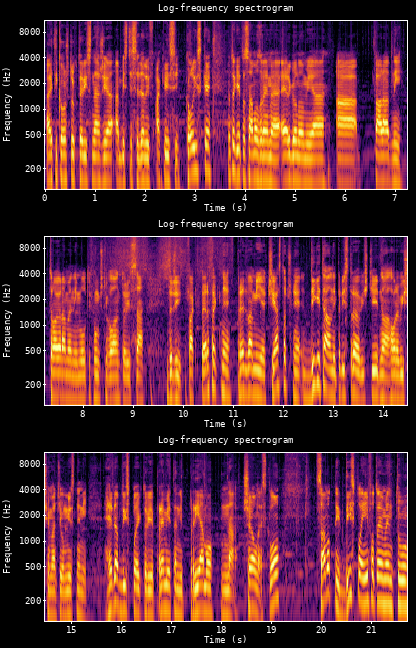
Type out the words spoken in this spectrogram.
aj tí konštruktéry snažia, aby ste sedeli v akejsi kolíske. No tak je to samozrejme ergonomia a parádny trojramenný multifunkčný volant, ktorý sa drží fakt perfektne. Pred vami je čiastočne digitálny prístrojový štít, no a hore vyššie máte umiestnený head-up display, ktorý je premietaný priamo na čelné sklo. Samotný displej infotainmentu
